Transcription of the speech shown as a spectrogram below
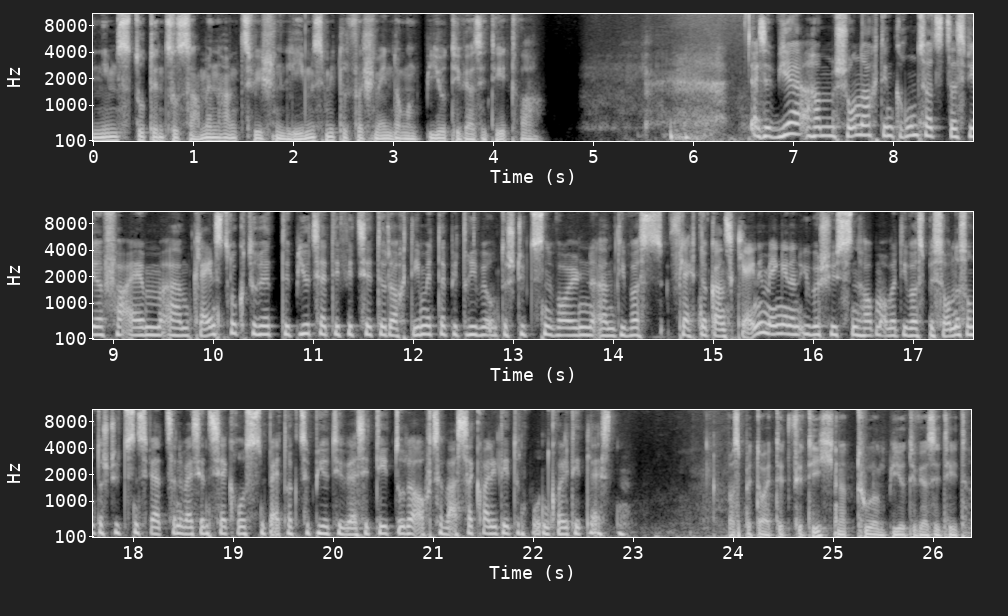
nimmst du den Zusammenhang zwischen Lebensmittelverschwendung und Biodiversität wahr? Also wir haben schon auch den Grundsatz, dass wir vor allem ähm, kleinstrukturierte, biozertifizierte oder auch Demeterbetriebe unterstützen wollen, ähm, die was vielleicht nur ganz kleine Mengen an Überschüssen haben, aber die was besonders unterstützenswert sind, weil sie einen sehr großen Beitrag zur Biodiversität oder auch zur Wasserqualität und Bodenqualität leisten. Was bedeutet für dich Natur und Biodiversität?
